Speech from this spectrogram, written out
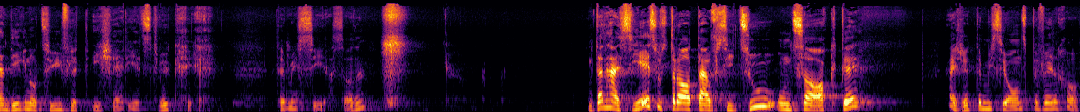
haben irgendwo zweifelt, ist er jetzt wirklich der Messias, oder? Und dann heißt Jesus trat auf sie zu und sagte, er ist nicht der Missionsbefehl gekommen.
